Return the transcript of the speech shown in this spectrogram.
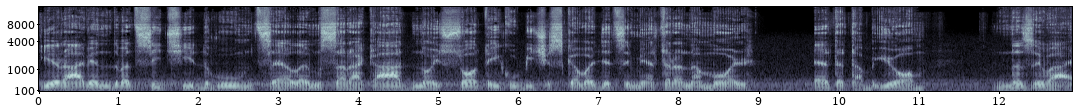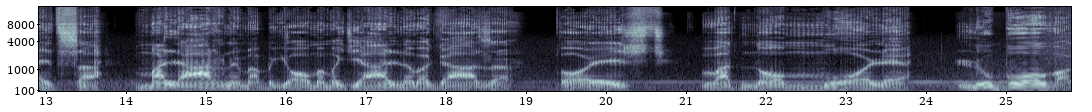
и равен 22,41 кубического дециметра на моль. Этот объем называется малярным объемом идеального газа, то есть в одном моле – любого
